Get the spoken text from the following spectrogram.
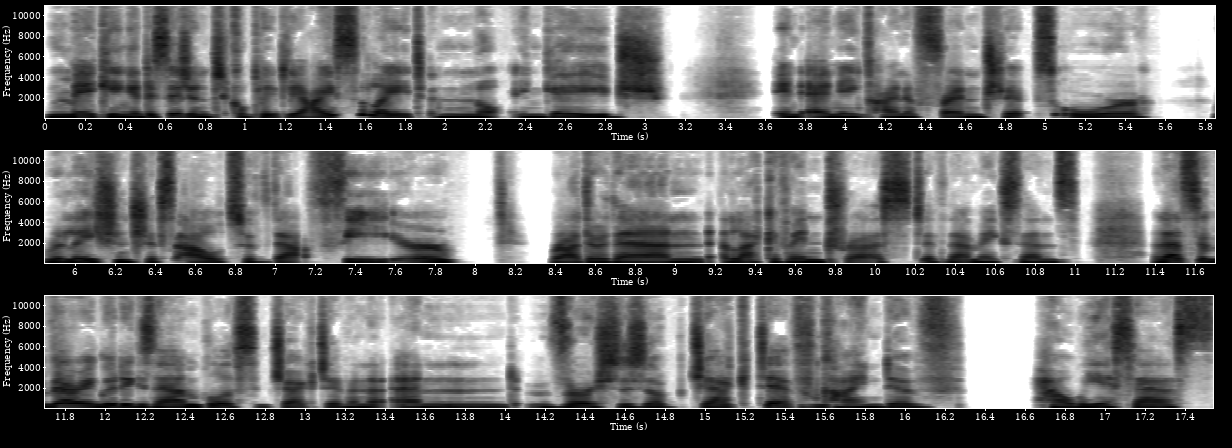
making a decision to completely isolate and not engage in any kind of friendships or relationships out of that fear rather than a lack of interest, if that makes sense. And that's a very good example of subjective and, and versus objective kind of how we assess.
